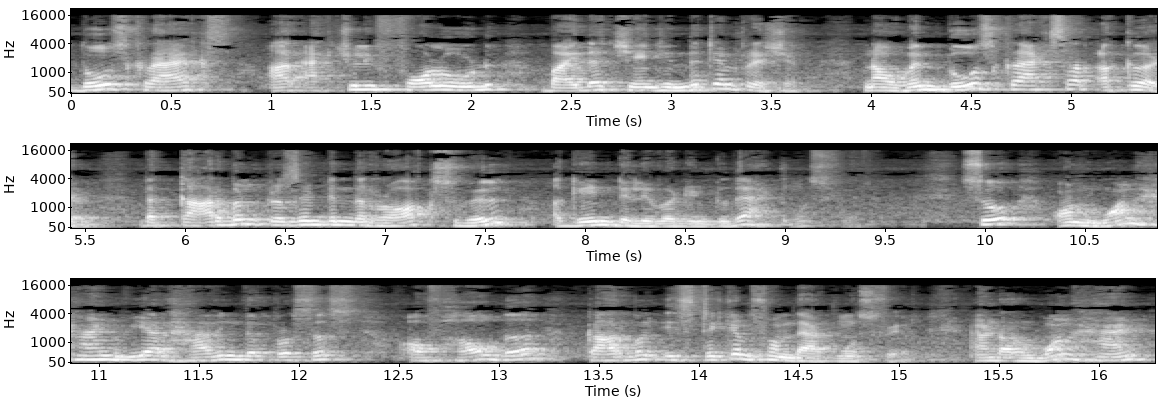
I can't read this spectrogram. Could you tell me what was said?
those cracks are actually followed by the change in the temperature. Now, when those cracks are occurred, the carbon present in the rocks will again delivered into the atmosphere. So, on one hand, we are having the process of how the carbon is taken from the atmosphere, and on one hand,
